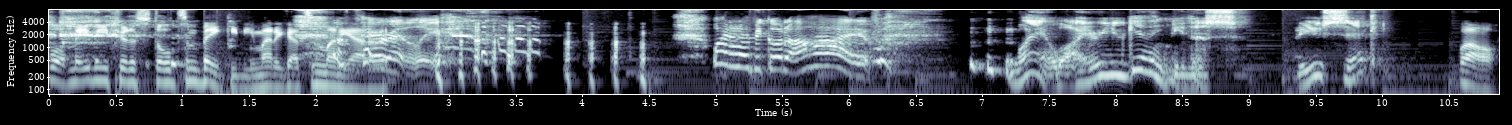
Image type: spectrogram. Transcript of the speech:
Well, maybe you should have stole some bacon. You might have got some money out of it. Apparently. Why did I have to go to a hive? Why, why are you giving me this? Are you sick? Well,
